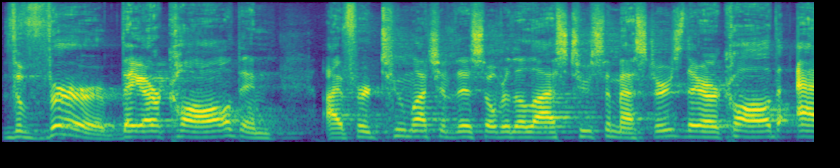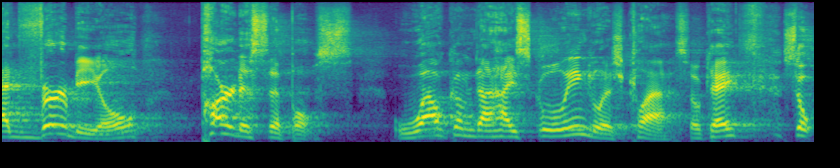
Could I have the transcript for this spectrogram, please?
the verb. They are called, and I've heard too much of this over the last two semesters, they are called adverbial participles. Welcome to high school English class, okay? So,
